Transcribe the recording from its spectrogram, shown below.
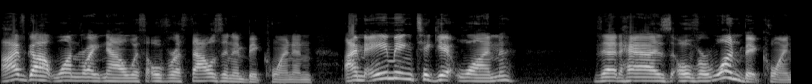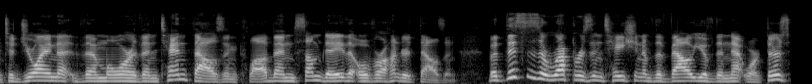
I've got one right now with over a thousand in Bitcoin and I'm aiming to get one that has over one Bitcoin to join the more than 10,000 club and someday the over 100,000. But this is a representation of the value of the network. There's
